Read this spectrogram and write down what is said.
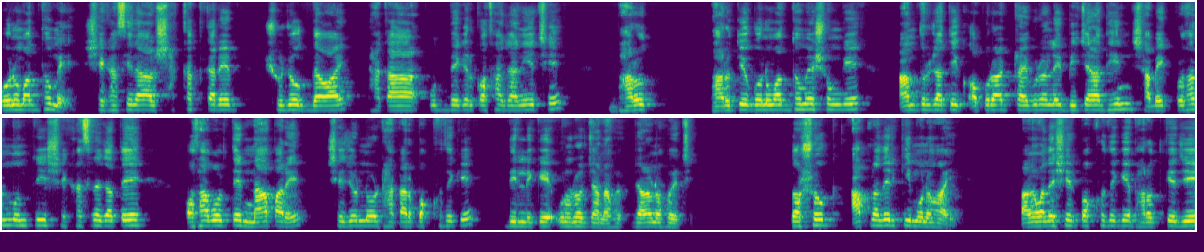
গণমাধ্যমে শেখ হাসিনার সাক্ষাৎকারের সুযোগ দেওয়ায় ঢাকা উদ্বেগের কথা জানিয়েছে ভারত, ভারতীয় গণমাধ্যমের সঙ্গে আন্তর্জাতিক অপরাধ ট্রাইব্যুনালে বিচারাধীন সাবেক প্রধানমন্ত্রী শেখ হাসিনা যাতে কথা বলতে না পারে, সেজন্য ঢাকার পক্ষ থেকে দিল্লিকে অনুরোধ জানা জানানো হয়েছে। দর্শক, আপনাদের কি মনে হয়? বাংলাদেশের পক্ষ থেকে ভারতকে যে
